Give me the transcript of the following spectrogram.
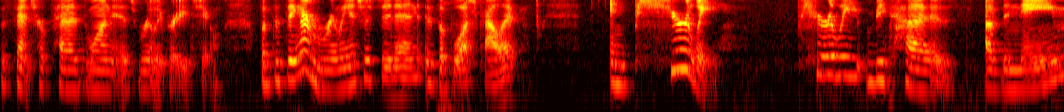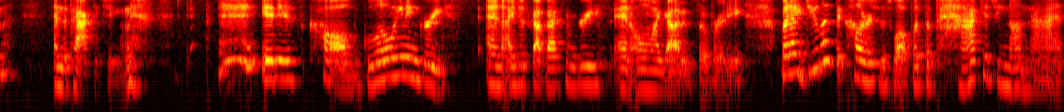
the Saint Tropez one is really pretty too. But the thing I'm really interested in is the blush palette. And purely, purely because of the name and the packaging. it is called Glowing in Greece and I just got back from Greece and oh my god it's so pretty but I do like the colors as well but the packaging on that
